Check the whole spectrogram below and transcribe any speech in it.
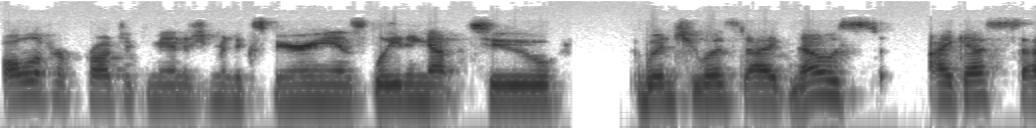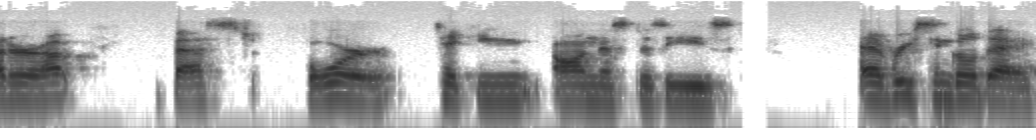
All of her project management experience leading up to when she was diagnosed, I guess, set her up best for taking on this disease every single day.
